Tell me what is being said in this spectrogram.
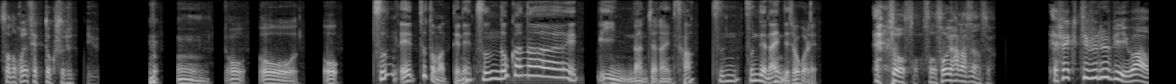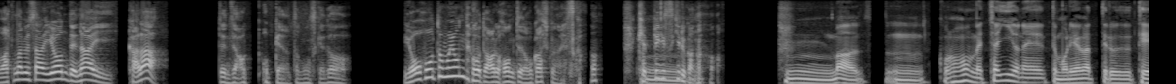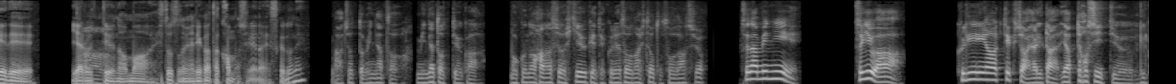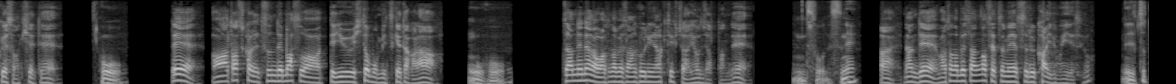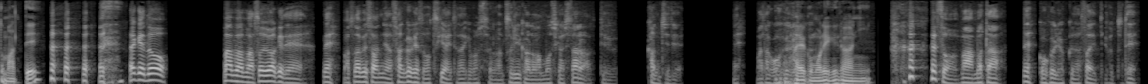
その子に説得するっていう。うん。お、お、お、つん、え、ちょっと待ってね。積んどかないいんなんじゃないですか？積ん、積んでないんでしょこれ？そうそう、そう、そういう話なんですよ。エフェクティブルビーは渡辺さん読んでないから、全然オ OK だと思うんですけど、両方とも読んだことある本っていうのはおかしくないですか？潔癖すぎるかな？うん、まあ、うん、この本めっちゃいいよねって盛り上がってる体でやるっていうのは、まあ、一つのやり方かもしれないですけどね。まあちょっとみんなと、みんなとっていうか、僕の話を引き受けてくれそうな人と相談しよう。ちなみに、次は、クリーンアーキテクチャやりたい、やってほしいっていうリクエストが来てて、ほで、ああ、確かに積んでますわっていう人も見つけたから、う。ほうほ残念ながら渡辺さんクリーンアーキテクチャ読んじゃったんで、う。うんそうですね。はい。なんで、渡辺さんが説明する回でもいいですよ。え、ちょっと待って。だけど、まあまあまあ、そういうわけで、ね、渡辺さんには3ヶ月お付き合いいただきましたが、次からはもしかしたらっていう感じで、ね、またご協力早くもレギュラーに。そう、まあまた、ね、ご協力くださいということで、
